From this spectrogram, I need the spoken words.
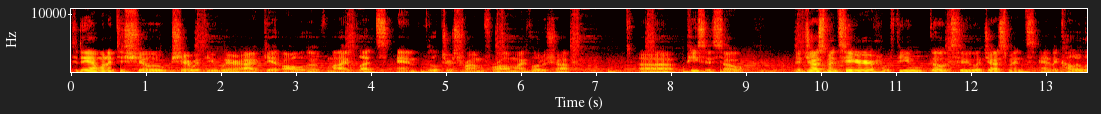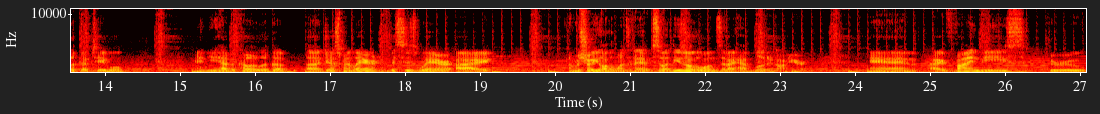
Today I wanted to show share with you where I get all of my LUTs and filters from for all my Photoshop uh, pieces. So adjustments here, if you go to adjustments and the color lookup table and you have a color lookup uh, adjustment layer, this is where I gonna show you all the ones that I have. So these are the ones that I have loaded on here. And I find these through,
